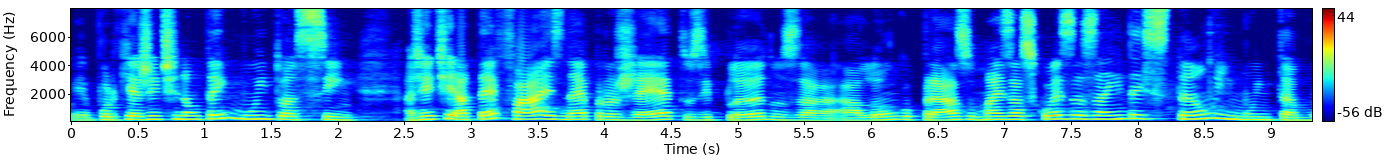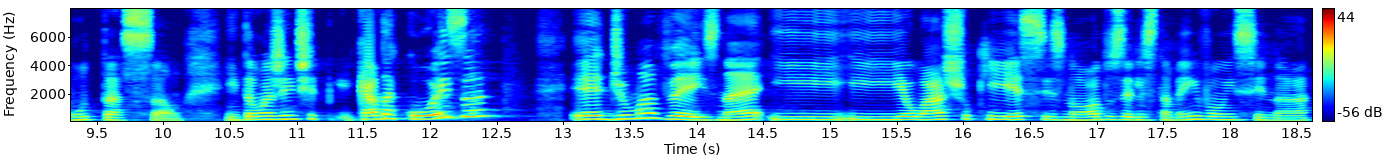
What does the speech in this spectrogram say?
É, porque a gente não tem muito assim. A gente até faz né, projetos e planos a, a, longo prazo, mas as coisas ainda estão em muita mutação. Então a gente, cada coisa é, de uma vez, né? E, e eu acho que esses nodos eles também vão ensinar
